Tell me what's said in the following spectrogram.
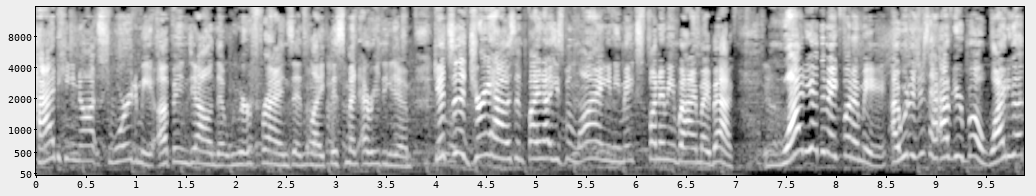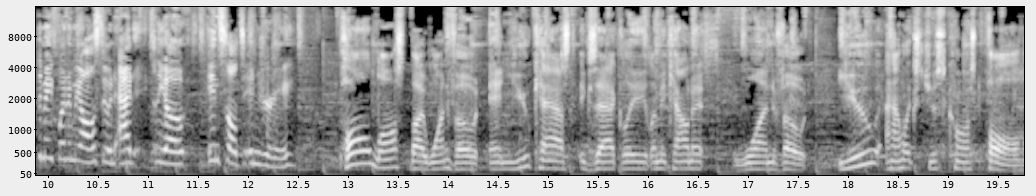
had he not swore to me up and down that we were friends and like this meant everything to him. Get to the jury house and find out he's been lying and he makes fun of me behind my back. Why do you have to make fun of me? I would have just had your vote. Why do you have to make fun of me also and add you know insult to injury? Paul lost by one vote, and you cast exactly, let me count it, one vote. You, Alex, just cost Paul,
